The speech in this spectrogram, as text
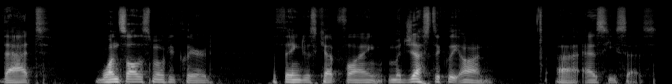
that once all the smoke had cleared, the thing just kept flying majestically on, uh, as he says.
